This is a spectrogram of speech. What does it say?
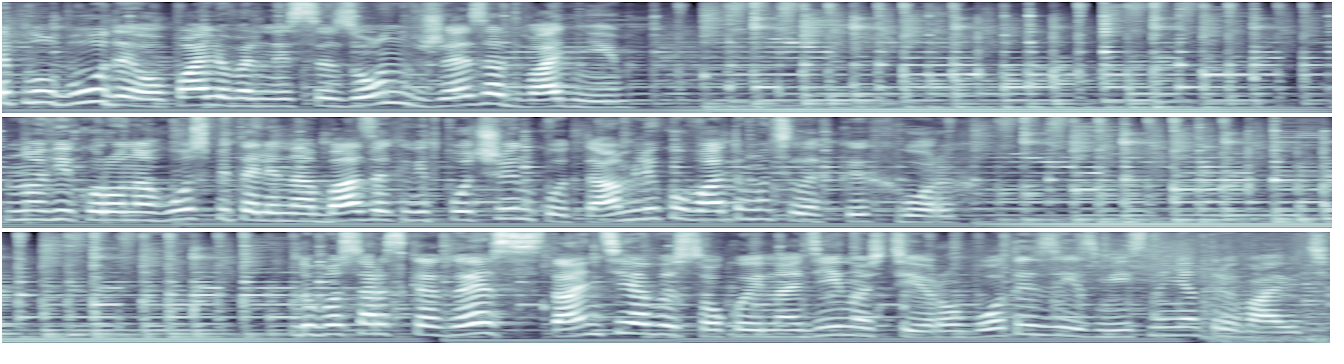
Тепло буде, опалювальний сезон вже за два дні. Нові коронагоспіталі на базах відпочинку. Там лікуватимуть легких хворих. Дубосарська ГЕС станція високої надійності. Роботи зі зміцнення тривають.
